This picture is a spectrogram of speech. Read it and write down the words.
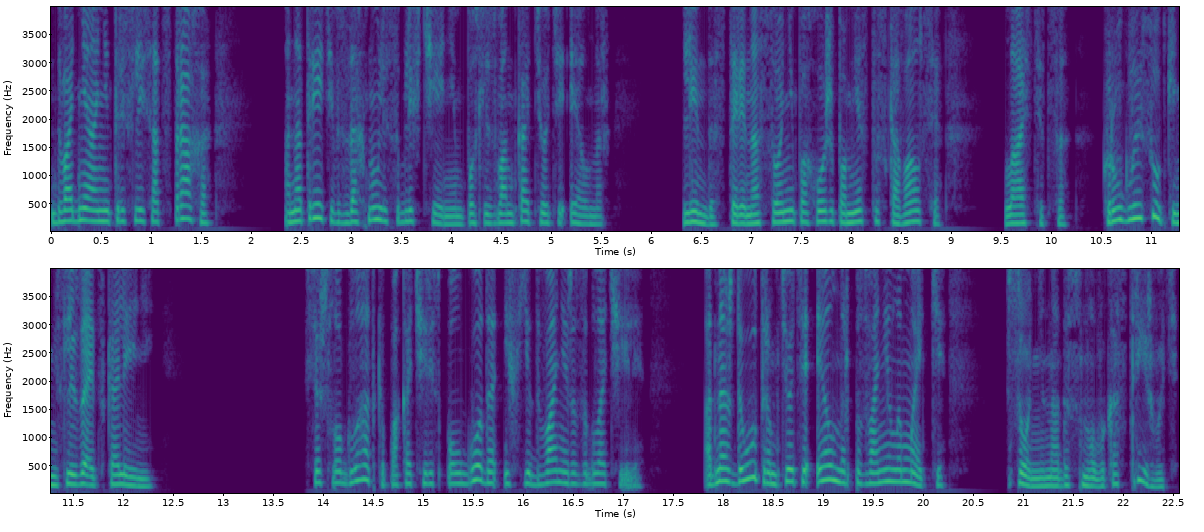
Два дня они тряслись от страха, а на третий вздохнули с облегчением после звонка тети Элнер. «Линда, старина Сонни похоже, по мне стосковался. Ластится. Круглые сутки не слезает с коленей». Все шло гладко, пока через полгода их едва не разоблачили. Однажды утром тетя Элнер позвонила Мэкки — Сонни надо снова кастрировать.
